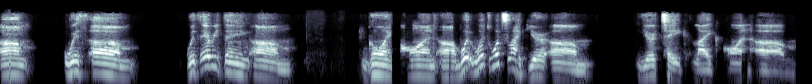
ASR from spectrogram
Um with um with everything um going on um what what what's like your um your take like on um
